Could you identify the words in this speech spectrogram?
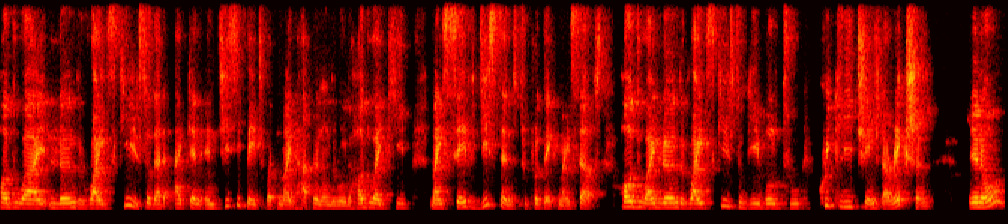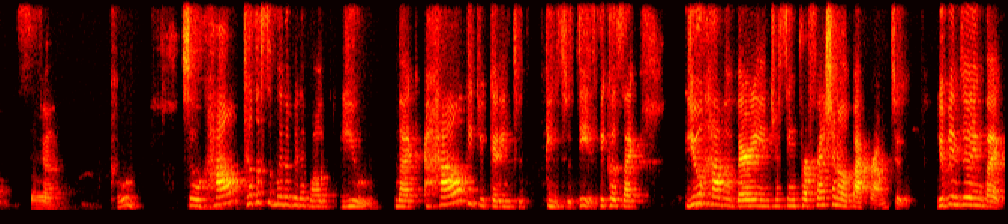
how do I learn the right skills so that I can anticipate what might happen on the road? How do I keep my safe distance to protect myself? How do I learn the right skills to be able to quickly change direction? You know, so yeah, cool. So how, tell us a little bit about you. Like, how did you get into, into this? Because like, you have a very interesting professional background too. You've been doing like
